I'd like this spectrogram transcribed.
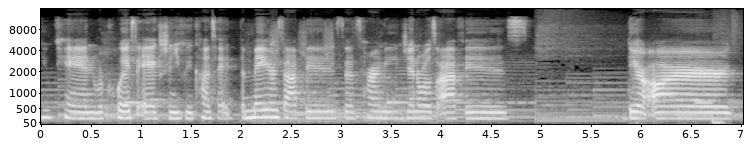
You can request action. You can contact the mayor's office, the attorney general's office. There are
